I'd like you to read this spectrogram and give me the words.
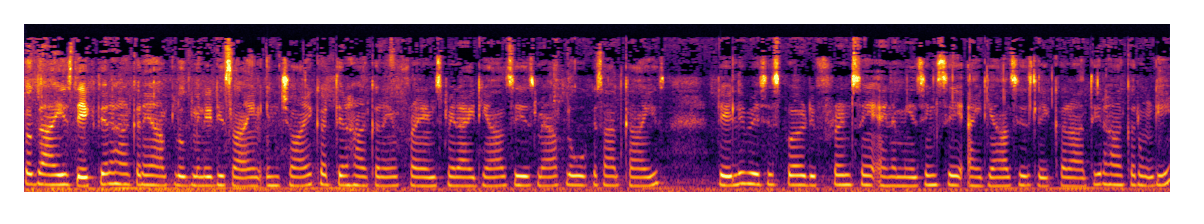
तो गाइस देखते रहा करें आप लोग मेरे डिज़ाइन इंजॉय करते रहा करें फ्रेंड्स मेरा आइडियाज़ इज़ मैं आप लोगों के साथ गाइस डेली बेसिस पर डिफरेंट से एंड अमेजिंग से आइडियाज़ लेकर आती रहा करूँगी.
